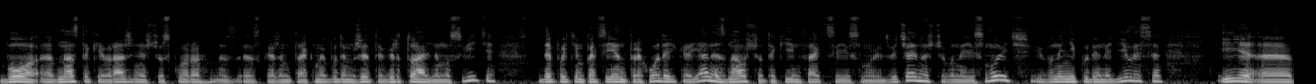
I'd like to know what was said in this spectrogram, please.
бо е, в нас таке враження, що скоро, скажімо так, ми будемо жити в віртуальному світі, де потім пацієнт приходить каже, я не знав, що такі інфекції існують. Звичайно, що вони існують і вони нікуди не ділися. І е,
